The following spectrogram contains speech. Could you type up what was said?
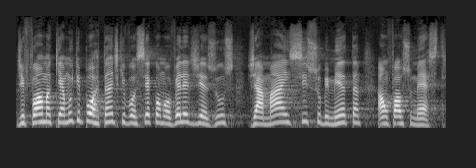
de forma que é muito importante que você, como ovelha de Jesus, jamais se submeta a um falso mestre.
